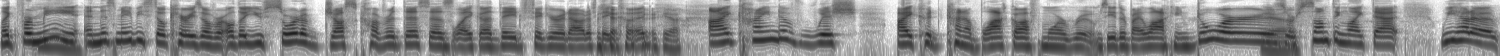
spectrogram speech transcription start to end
Like for me, Mm. and this maybe still carries over, although you sort of just covered this as like a they'd figure it out if they could. yeah. I kind of wish I could kind of block off more rooms, either by locking doors Yeah. or something like that. We had a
